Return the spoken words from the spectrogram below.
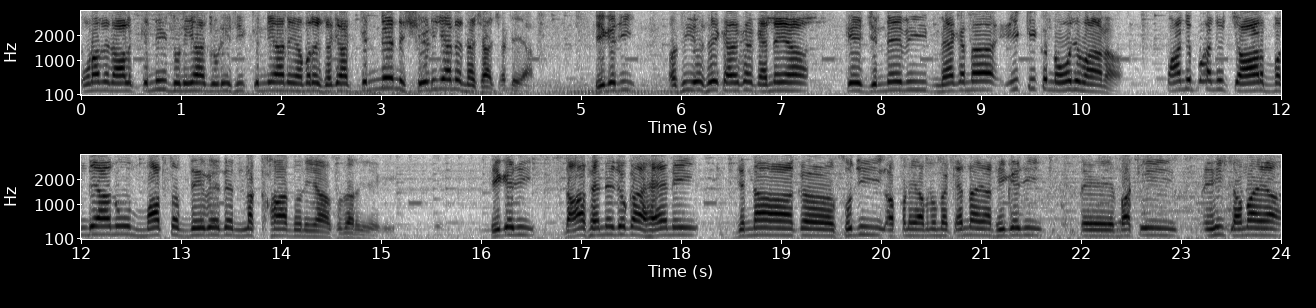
ਉਹਨਾਂ ਦੇ ਨਾਲ ਕਿੰਨੀ ਦੁਨੀਆ ਜੁੜੀ ਸੀ ਕਿੰਨਿਆਂ ਨੇ ਅੰਮ੍ਰਿਤ ਛਕਿਆ ਕਿੰਨੇ ਨਸ਼ੇੜੀਆਂ ਨੇ ਨਸ਼ਾ ਛੱਡਿਆ। ਠੀਕ ਹੈ ਜੀ? ਅਸੀਂ ਇਸੇ ਕਰਕੇ ਕਹਿੰਦੇ ਆ ਕਿ ਜਿੰਨੇ ਵੀ ਮੈਂ ਕਹਿੰਦਾ ਇੱਕ ਇੱਕ ਨੌਜਵਾਨ ਪੰਜ ਪੰਜ ਚਾਰ ਬੰਦਿਆਂ ਨੂੰ ਮਤ ਦੇਵੇ ਤੇ ਲੱਖਾਂ ਦੁਨੀਆ ਸੁਧਰ ਜਾਏਗੀ। ਠੀਕ ਹੈ ਜੀ? ਦਾਸ ਇੰਨੇ ਜੋਗਾ ਹੈ ਨਹੀਂ, ਜਿੰਨਾ ਕੁ ਸੁਝੀ ਆਪਣੇ ਆਪ ਨੂੰ ਮੈਂ ਕਹਿੰਦਾ ਆ ਠੀਕ ਹੈ ਜੀ? ਤੇ ਬਾਕੀ ਇਹੀ ਚਾਹੁੰਦਾ ਆ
